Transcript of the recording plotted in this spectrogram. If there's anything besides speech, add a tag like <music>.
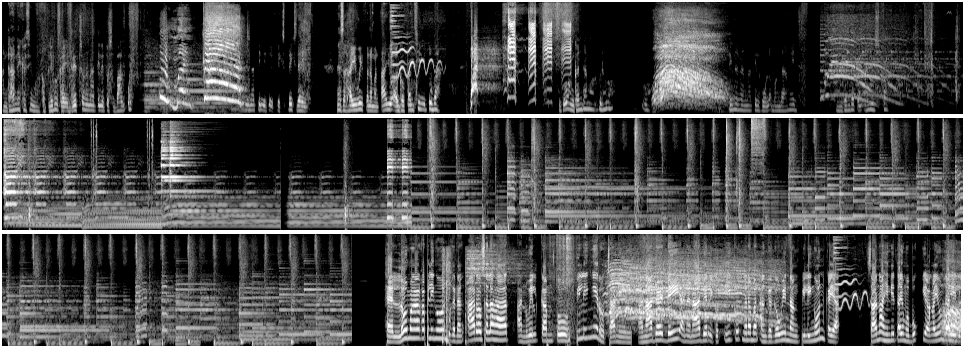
Ang dami kasi mga kaplingon, kaya idritso na natin ito sa bag. Uy! Oh my God! Hindi natin ito i-flex-flex dahil nasa highway pa naman tayo. Agaw pansin ito ba? What? <laughs> Ito, ang ganda mga kaplingon. Oh. Wow! Tingnan lang natin kung wala bang damage. Ang ganda at ang ayos pa. Hello mga kapilingon, magandang araw sa lahat and welcome to Pilingiro Channel. Another day and another ikot-ikot na naman ang gagawin ng Pilingon kaya sana hindi tayo mabukya ngayon dahil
